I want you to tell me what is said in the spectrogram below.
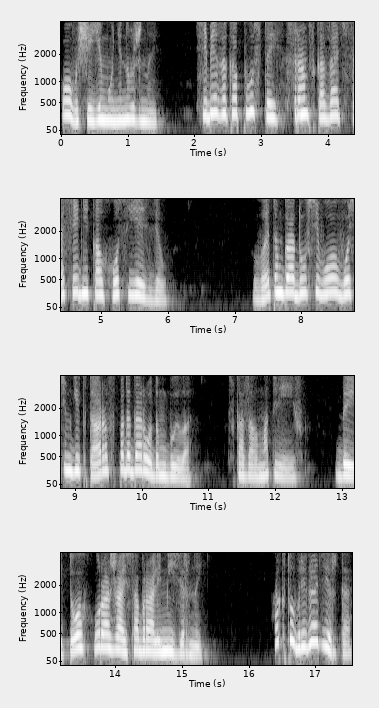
Овощи ему не нужны. Себе за капустой, срам сказать, в соседний колхоз ездил. В этом году всего восемь гектаров под огородом было, сказал Матвеев. Да и то урожай собрали мизерный. А кто бригадир-то?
